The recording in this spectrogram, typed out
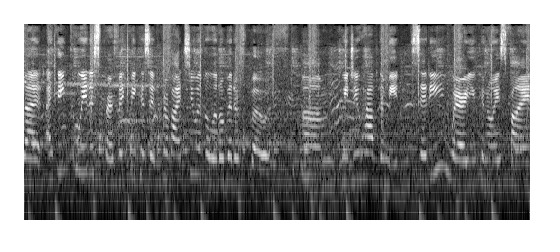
but I think Kuwait is perfect because it provides you with a little bit of both. Um, we do have the main city where you can always find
